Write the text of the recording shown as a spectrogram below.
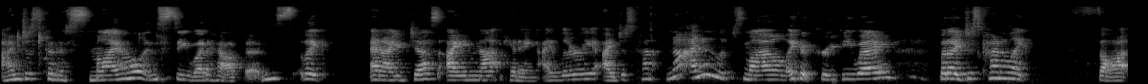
I'm just gonna smile and see what happens. Like and I just I'm not kidding. I literally I just kind of not I didn't like smile in like a creepy way, but I just kind of like thought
